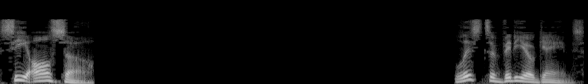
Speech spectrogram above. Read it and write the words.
See also. Lists of video games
